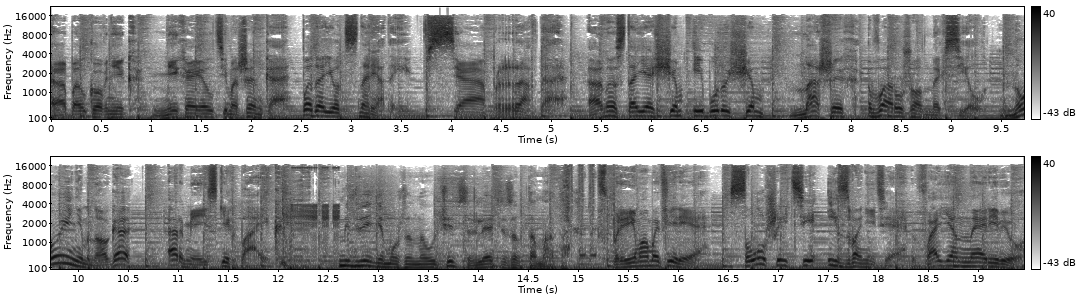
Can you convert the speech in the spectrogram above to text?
А полковник Михаил Тимошенко подает снаряды. Вся правда о настоящем и будущем наших вооруженных сил. Ну и немного армейских байк. Медведя можно научить стрелять из автомата. В прямом эфире. Слушайте и звоните. Военное ревю.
